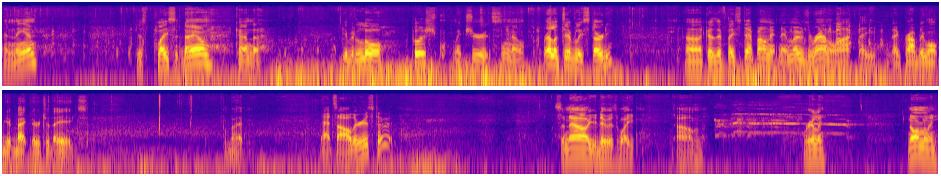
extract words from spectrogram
And then just place it down, kind of give it a little push, make sure it's, you know, relatively sturdy. Because uh, if they step on it and it moves around a lot, they, they probably won't get back there to the eggs. But that's all there is to it. So now all you do is wait. Um, really, normally,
